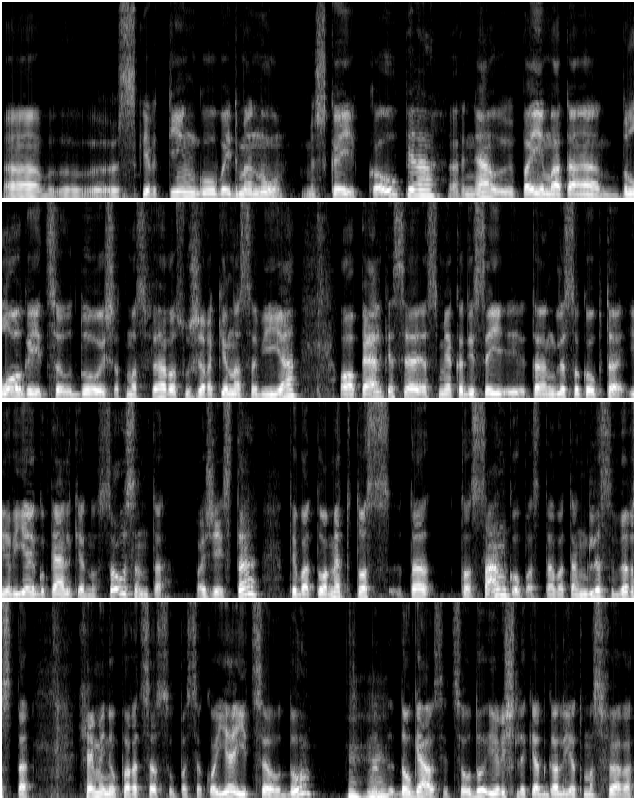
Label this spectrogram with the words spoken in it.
uh, skirtingų vaidmenų. Miškai kaupia, ar ne, paima tą blogai CO2 iš atmosferos, užrakina savyje o pelkėse esmė kad jisai ta anglis sukaupta. Ir jeigu pelkė nusausinta pažeista tai va tuomet tos ta tos sankaupas ta vat anglis virsta cheminių procesų pasekoje į co du Mhm. Daugiausiai CO2 ir išlekia atgal į atmosferą.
